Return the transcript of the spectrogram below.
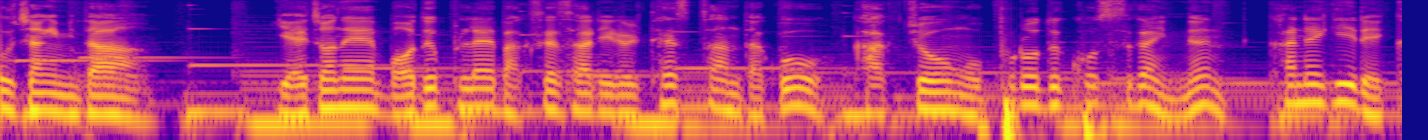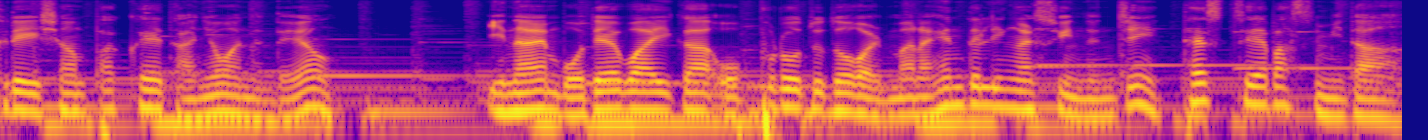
우장입니다. 예전에 머드플랩 악세사리를 테스트한다고 각종 오프로드 코스가 있는 카네기 레크레이션 파크에 다녀왔는데요. 이날 모델 Y가 오프로드도 얼마나 핸들링할 수 있는지 테스트해봤습니다.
